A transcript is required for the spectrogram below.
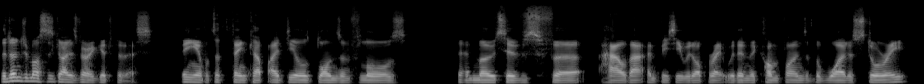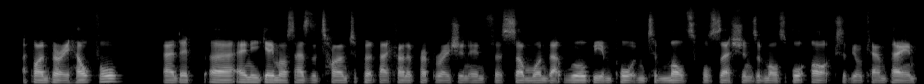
the dungeon master's guide is very good for this being able to think up ideals bonds and flaws their motives for how that npc would operate within the confines of the wider story i find very helpful and if uh, any game master has the time to put that kind of preparation in for someone that will be important to multiple sessions and multiple arcs of your campaign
